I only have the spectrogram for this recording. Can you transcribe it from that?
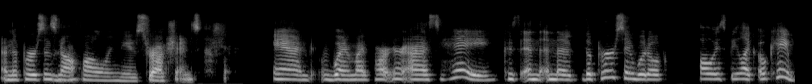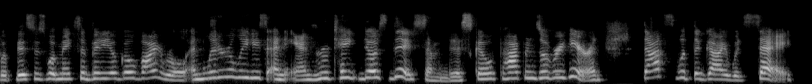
and the person's not mm-hmm. following the instructions. And when my partner asked, hey, because and, and the, the person would always be like, okay, but this is what makes a video go viral. And literally he's and Andrew Tate does this and this go happens over here. And that's what the guy would say.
